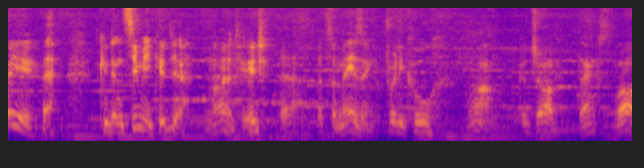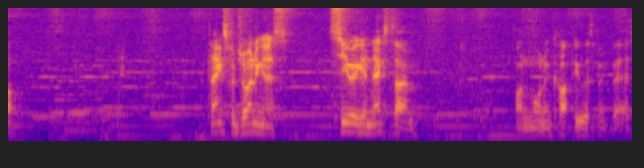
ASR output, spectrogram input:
Were you? Couldn't see me, could you? no, dude. Yeah, that's amazing. Pretty cool. Wow, good job. Thanks. Well, thanks for joining us. See you again next time on Morning Coffee with Mcbess.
